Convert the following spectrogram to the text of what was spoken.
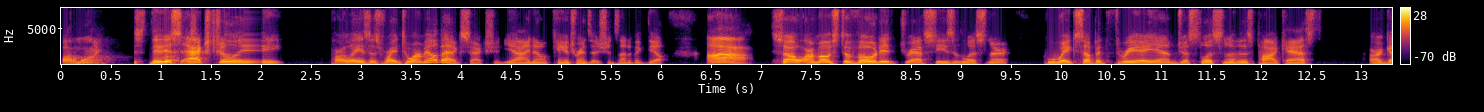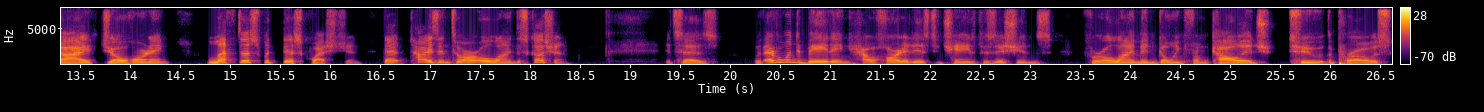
Bottom line. This actually parlays us right into our mailbag section. Yeah, I know. Can't transition. It's not a big deal. Ah, so our most devoted draft season listener who wakes up at 3 a.m. just listening to this podcast our guy, Joe Horning, left us with this question that ties into our O line discussion. It says, with everyone debating how hard it is to change positions for a lineman going from college to the pros,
